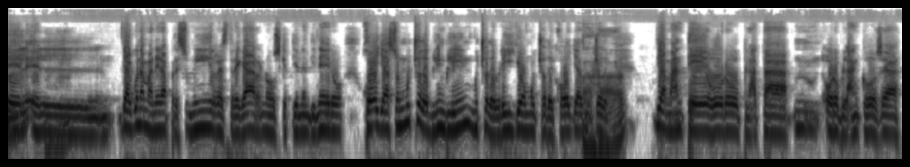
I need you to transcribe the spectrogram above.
El, el, de alguna manera presumir, restregarnos que tienen dinero, joyas, son mucho de bling bling, mucho de brillo, mucho de joyas, mucho de diamante, oro, plata, mm, oro blanco, o sea,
